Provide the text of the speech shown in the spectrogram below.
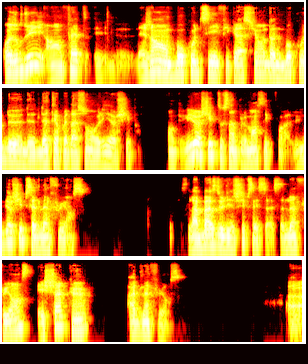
aujourd'hui, en fait, les gens ont beaucoup de signification, donnent beaucoup d'interprétation au leadership. Donc, le leadership, tout simplement, c'est quoi? Le leadership, c'est de l'influence. La base du leadership, c'est ça, c'est de l'influence et chacun a de l'influence. Euh,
